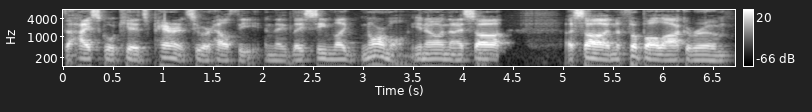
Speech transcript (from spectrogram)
the high school kids' parents who were healthy and they, they seemed like normal, you know, and then I saw I saw in the football locker room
